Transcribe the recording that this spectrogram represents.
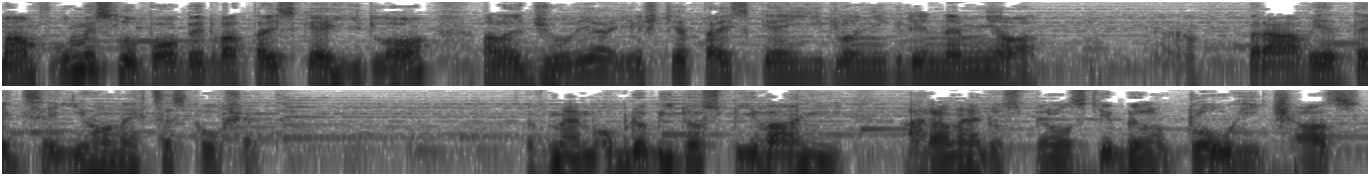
Mám v úmyslu poobědvat tajské jídlo, ale Julia ještě tajské jídlo nikdy neměla. A právě teď se jí ho nechce zkoušet. V mém období dospívání a rané dospělosti byl dlouhý čas,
